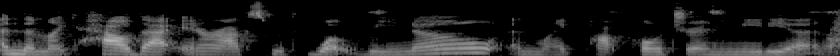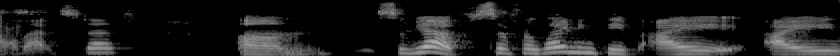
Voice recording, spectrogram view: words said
and then like how that interacts with what we know and like pop culture and media and all that stuff. Um, so yeah, so for Lightning Thief, I I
